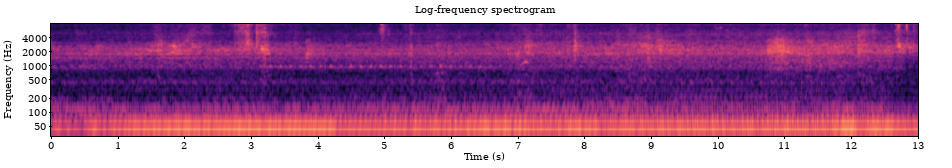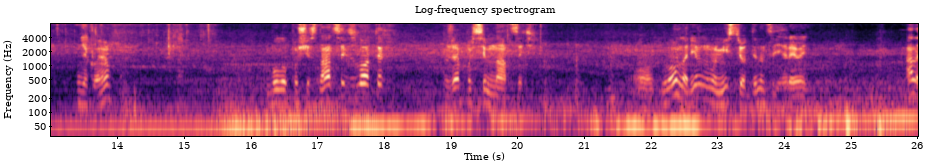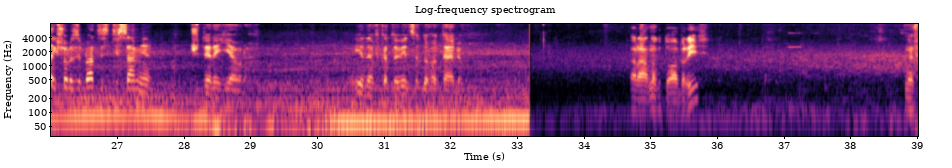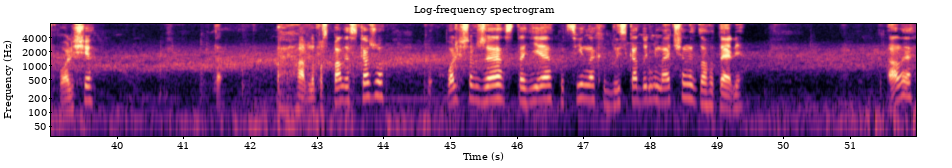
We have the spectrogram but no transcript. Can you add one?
Дякую. Було по 16 злотих, вже по 17. От, ну, на рівному місці 11 гривень. Але якщо розібратись, ті самі 4 євро. Їдемо в Катовіце до готелю. Ранок добрий. Ми в Польщі. Гарно поспали, скажу. Польща вже стає по цінах близька до Німеччини за готелі. Але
